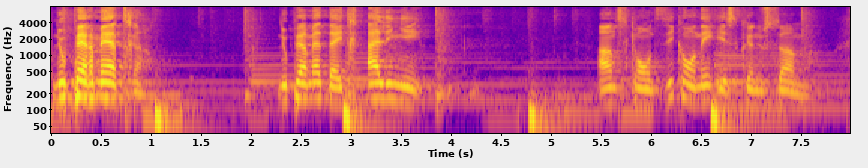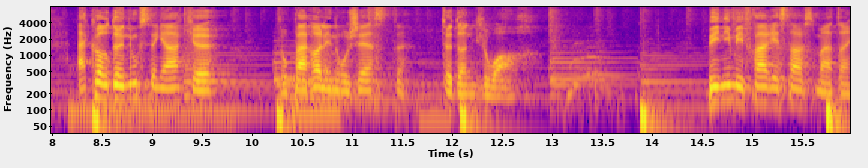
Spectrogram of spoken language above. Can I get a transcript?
nous permettre, nous permettre d'être alignés entre ce qu'on dit qu'on est et ce que nous sommes. Accorde-nous, Seigneur, que nos paroles et nos gestes te donnent gloire. Bénis mes frères et sœurs ce matin.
